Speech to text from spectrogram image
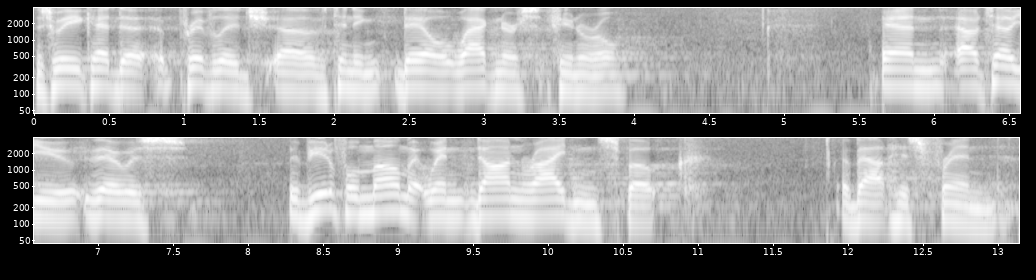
This week I had the privilege of attending Dale Wagner's funeral. And I'll tell you, there was a beautiful moment when Don Ryden spoke about his friend.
